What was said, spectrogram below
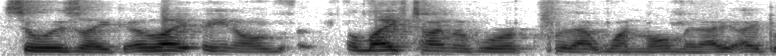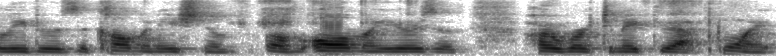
So it was like a li- you know a lifetime of work for that one moment. I, I believe it was the culmination of, of all my years of hard work to make to that point.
